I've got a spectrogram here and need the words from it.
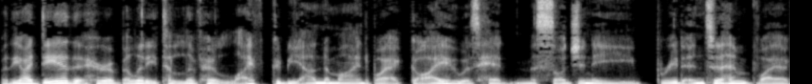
But the idea that her ability to live her life could be undermined by a guy who has had misogyny bred into him via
